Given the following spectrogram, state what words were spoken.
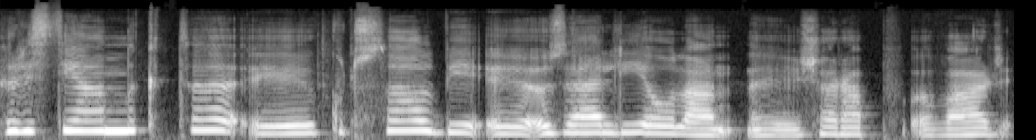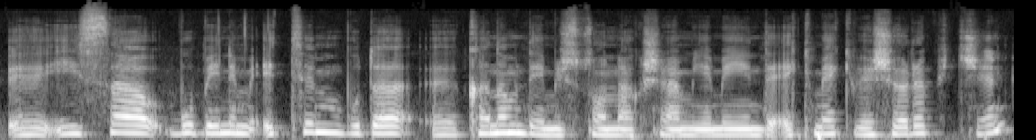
Hristiyanlıkta e, kutsal bir e, özelliği olan e, şarap var. E, İsa bu benim etim bu da e, kanım demiş son akşam yemeğinde ekmek ve şarap için.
